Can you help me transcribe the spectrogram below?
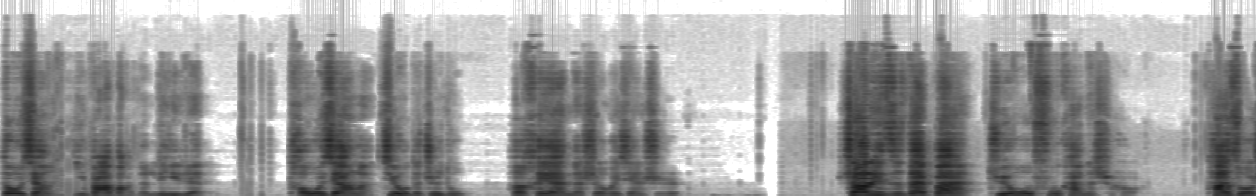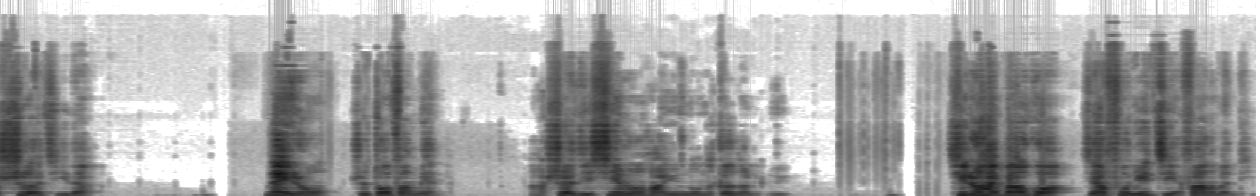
都像一把把的利刃，投向了旧的制度和黑暗的社会现实。邵力子在办《觉悟》副刊的时候，他所涉及的内容是多方面的。啊，涉及新文化运动的各个领域，其中还包括像妇女解放的问题，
